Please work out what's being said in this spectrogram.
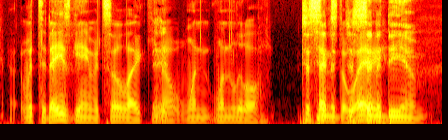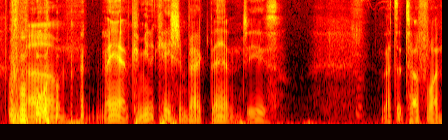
with today's game, it's so like you know one one little just send a, Text just send a. DM. um, man communication back then. Jeez, that's a tough one.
